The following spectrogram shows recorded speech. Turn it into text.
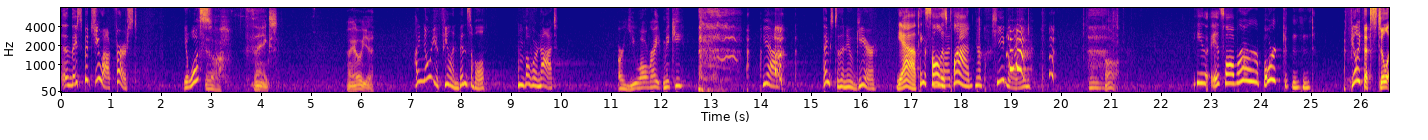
uh, they spit you out first. It was. Thanks. I owe you. I know you feel invincible, but we're not. Are you all right, Mickey? Yeah. Thanks to the new gear. Yeah, thanks to all this But plaid. Your keyblade. Oh. It's all important. I feel like that's still.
